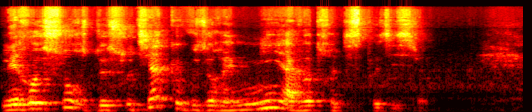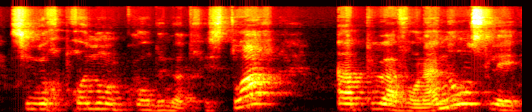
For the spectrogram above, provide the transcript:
les ressources de soutien que vous aurez mis à votre disposition. Si nous reprenons le cours de notre histoire, un peu avant l'annonce, les,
